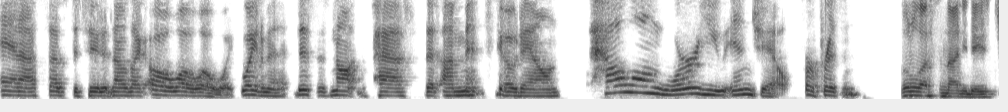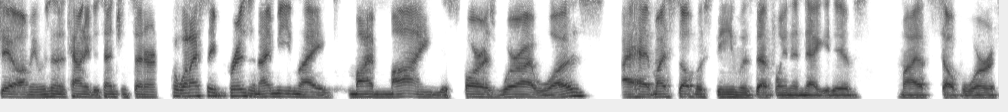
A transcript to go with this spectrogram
And I substituted and I was like, oh, whoa, whoa, wait, wait a minute. This is not the path that I'm meant to go down how long were you in jail or prison? A little less than 90 days jail. I mean, it was in a county detention center. But when I say prison, I mean like my mind as far as where I was. I had my self esteem was definitely in the negatives. My self worth,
